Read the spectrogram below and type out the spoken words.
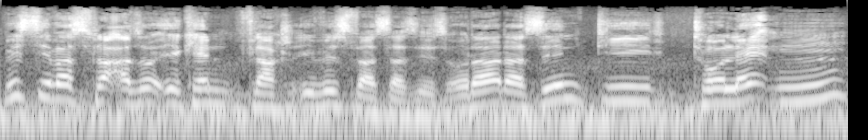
wisst ihr was, also ihr kennt Flach, ihr wisst was das ist, oder? Das sind die Toiletten,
